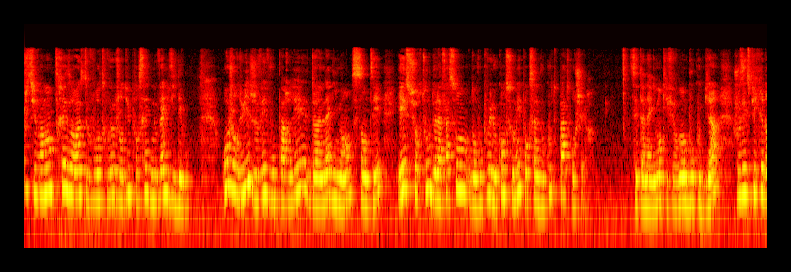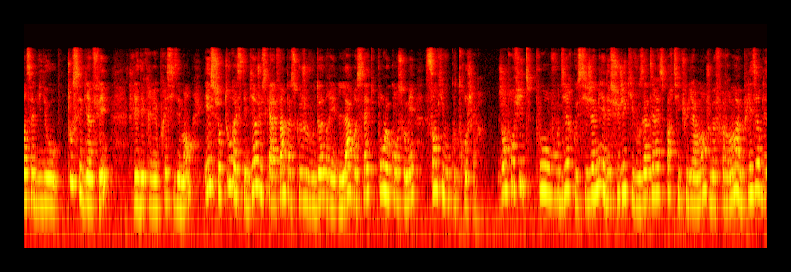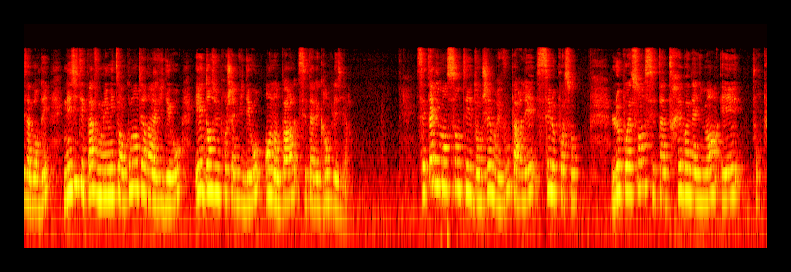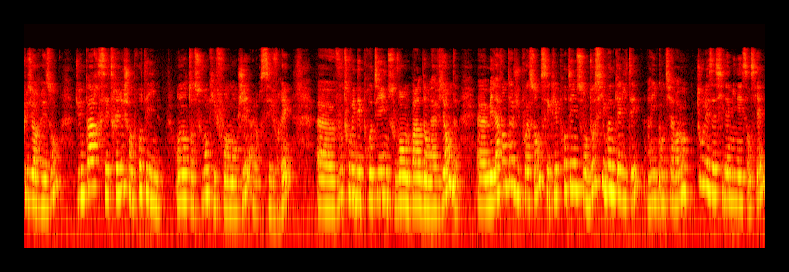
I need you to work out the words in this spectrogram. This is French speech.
je suis vraiment très heureuse de vous retrouver aujourd'hui pour cette nouvelle vidéo. Aujourd'hui, je vais vous parler d'un aliment santé et surtout de la façon dont vous pouvez le consommer pour que ça ne vous coûte pas trop cher. C'est un aliment qui fait vraiment beaucoup de bien. Je vous expliquerai dans cette vidéo tous ses bienfaits, je les décrirai précisément et surtout restez bien jusqu'à la fin parce que je vous donnerai la recette pour le consommer sans qu'il vous coûte trop cher. J'en profite pour vous dire que si jamais il y a des sujets qui vous intéressent particulièrement, je me ferai vraiment un plaisir de les aborder. N'hésitez pas, vous me les mettez en commentaire dans la vidéo et dans une prochaine vidéo, on en parle, c'est avec grand plaisir. Cet aliment santé dont j'aimerais vous parler, c'est le poisson. Le poisson, c'est un très bon aliment et pour plusieurs raisons. D'une part, c'est très riche en protéines. On entend souvent qu'il faut en manger, alors c'est vrai. Euh, vous trouvez des protéines, souvent on parle dans la viande, euh, mais l'avantage du poisson, c'est que les protéines sont d'aussi bonne qualité, hein, il contient vraiment tous les acides aminés essentiels,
